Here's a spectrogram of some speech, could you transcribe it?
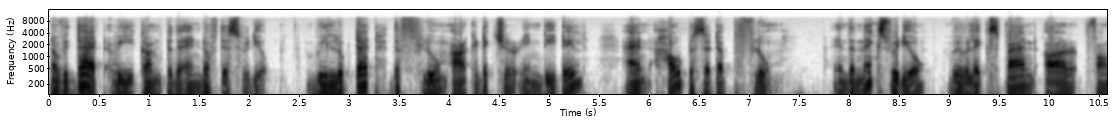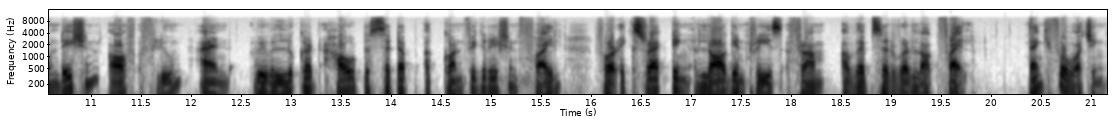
Now with that we come to the end of this video. We looked at the Flume architecture in detail and how to set up Flume. In the next video we will expand our foundation of Flume and we will look at how to set up a configuration file for extracting log entries from a web server log file. Thank you for watching.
